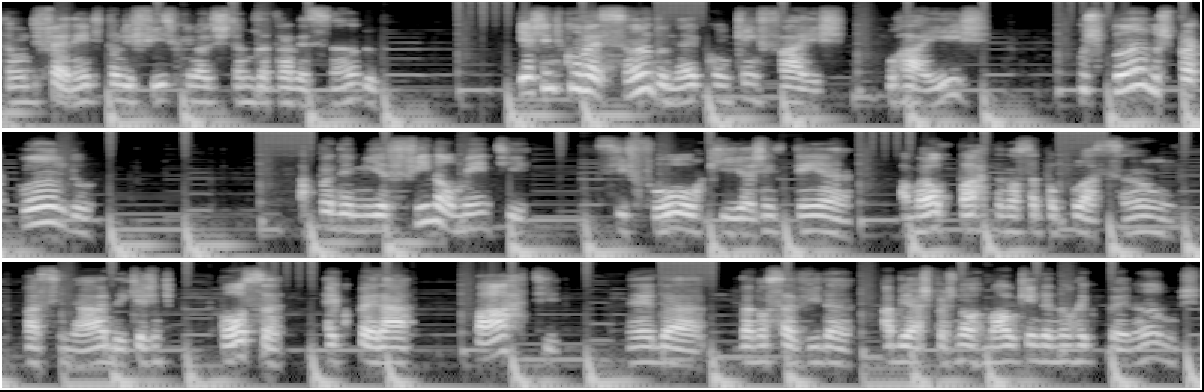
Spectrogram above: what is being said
tão diferente, tão difícil que nós estamos atravessando. E a gente conversando né, com quem faz o Raiz, os planos para quando a pandemia finalmente se for, que a gente tenha a maior parte da nossa população vacinada e que a gente possa recuperar parte né, da, da nossa vida, abre aspas, normal, que ainda não recuperamos,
